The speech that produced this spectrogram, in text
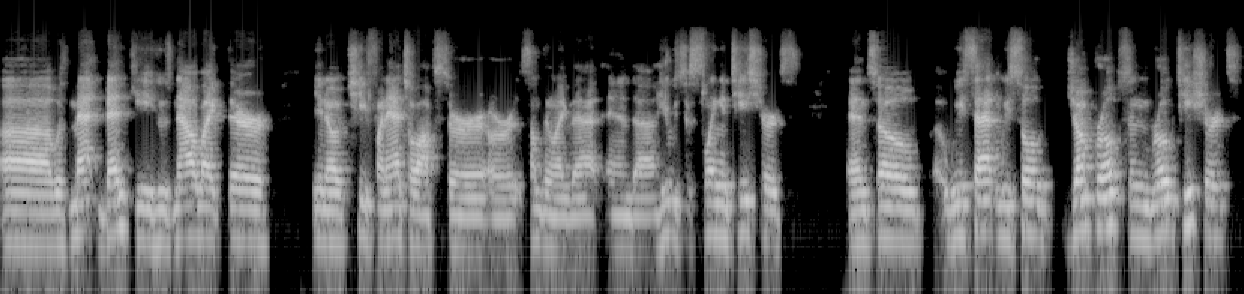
uh, with Matt Benke, who's now like their you know chief financial officer or something like that, and uh, he was just slinging T-shirts. And so we sat and we sold jump ropes and Rogue T-shirts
